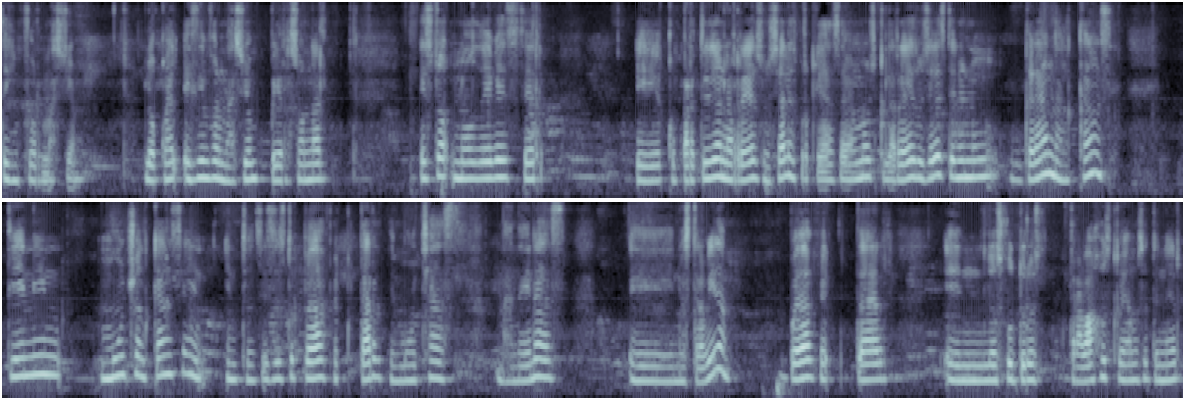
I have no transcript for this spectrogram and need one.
de información, lo cual es información personal. Esto no debe ser eh, compartido en las redes sociales porque ya sabemos que las redes sociales tienen un gran alcance, tienen mucho alcance, entonces esto puede afectar de muchas maneras eh, nuestra vida, puede afectar en los futuros trabajos que vamos a tener,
